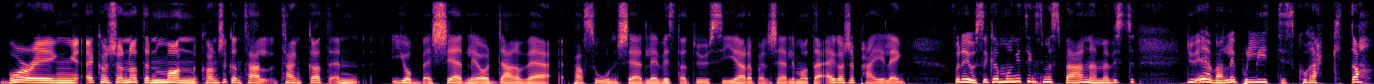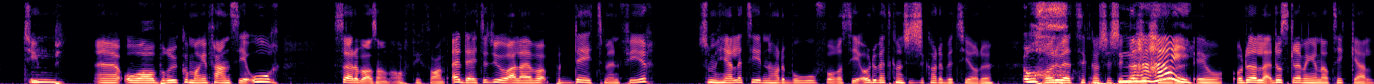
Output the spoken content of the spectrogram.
boring. Jeg kan skjønne at en mann kanskje kan tenke at en jobb er kjedelig, og derved person kjedelig, hvis at du sier det på en kjedelig måte. Jeg har ikke peiling. For det er jo sikkert mange ting som er spennende, men hvis du, du er veldig politisk korrekt, da, typ, mm. og bruker mange fancy ord, så er det bare sånn å fy faen. Jeg datet jo, eller jeg var på date med en fyr som hele tiden hadde behov for å si å du vet kanskje ikke hva det betyr du. Oh, du vet kanskje ikke hva det Nei! betyr. Jo. Og da, da skrev jeg en artikkel.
